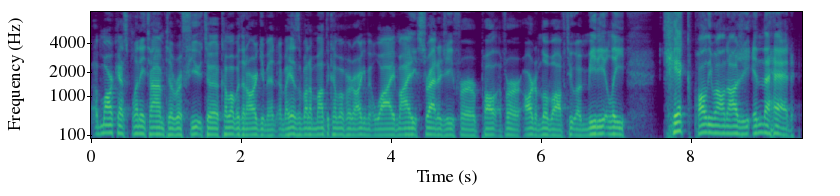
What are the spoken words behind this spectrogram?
Uh, Mark has plenty of time to refute to come up with an argument, and he has about a month to come up with an argument why my strategy for Paul for Artem Lobov to immediately kick Paulie Malignaggi in the head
